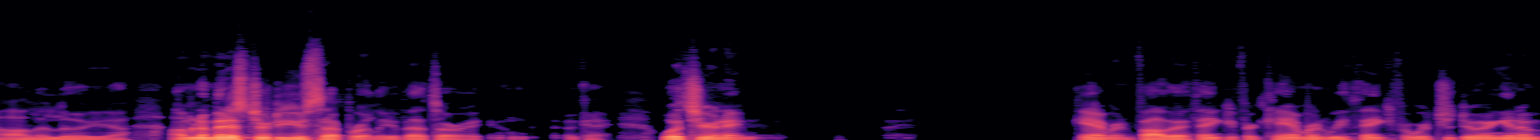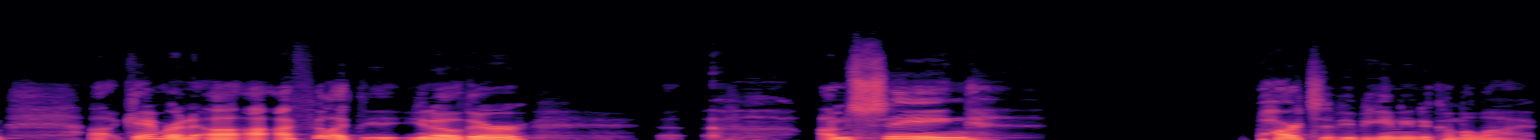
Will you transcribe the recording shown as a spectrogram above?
Hallelujah. I'm going to minister to you separately if that's all right. Okay. What's your name? Cameron. Father, I thank you for Cameron. We thank you for what you're doing in him. Uh, Cameron, uh, I feel like, you know, there, I'm seeing parts of you beginning to come alive.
